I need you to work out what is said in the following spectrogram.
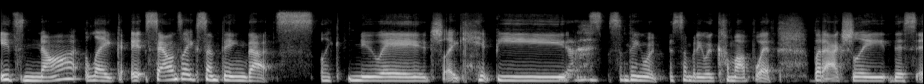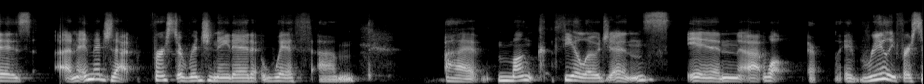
it's not like it sounds like something that's like new age like hippie yes. something would somebody would come up with but actually this is an image that first originated with um, uh, monk theologians in uh, well it really first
